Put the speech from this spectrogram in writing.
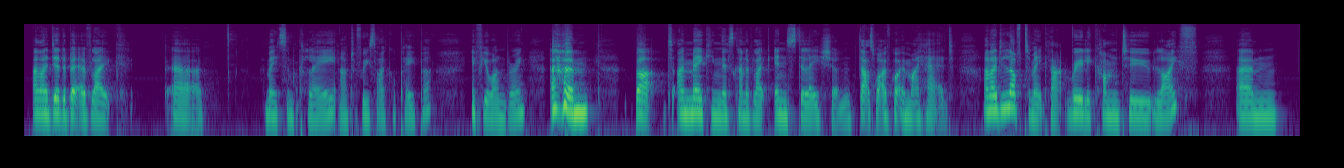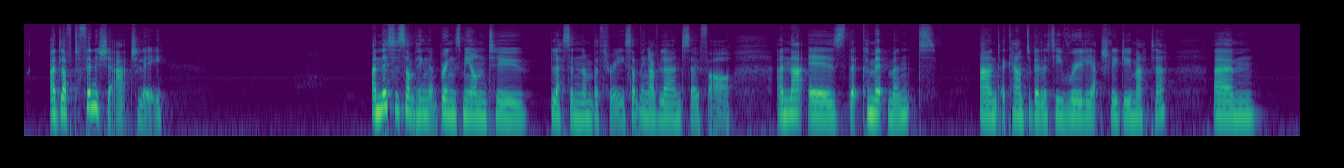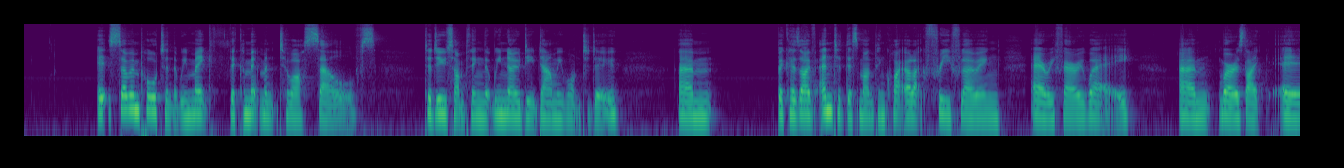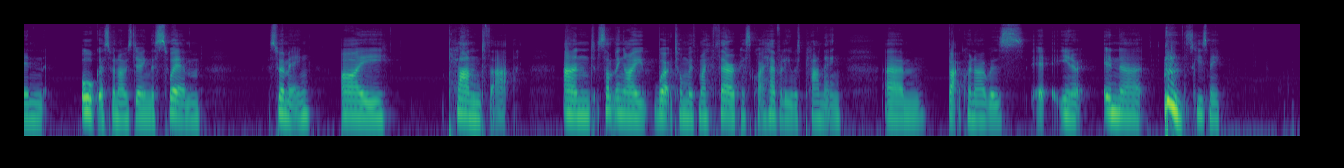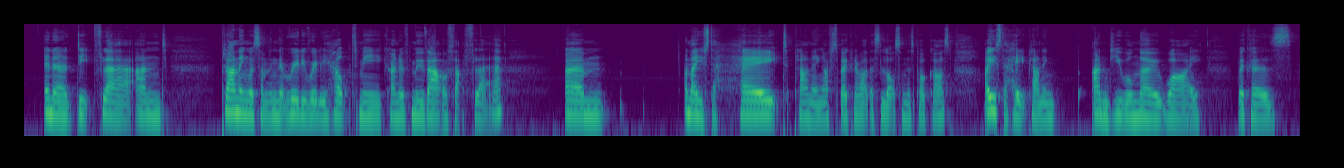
and I did a bit of like uh I made some clay out of recycled paper, if you're wondering. Um, but I'm making this kind of like installation. That's what I've got in my head. And I'd love to make that really come to life. Um, I'd love to finish it actually. And this is something that brings me on to lesson number three, something I've learned so far. And that is that commitment and accountability really actually do matter. Um, it's so important that we make the commitment to ourselves to do something that we know deep down we want to do. Um, because I've entered this month in quite a like free flowing, airy fairy way. Um, whereas like in August when I was doing the swim, swimming, I planned that. And something I worked on with my therapist quite heavily was planning. Um, back when I was, you know, in a excuse me, in a deep flare. And planning was something that really, really helped me kind of move out of that flare. Um, and I used to hate planning. I've spoken about this lots on this podcast. I used to hate planning, and you will know why because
